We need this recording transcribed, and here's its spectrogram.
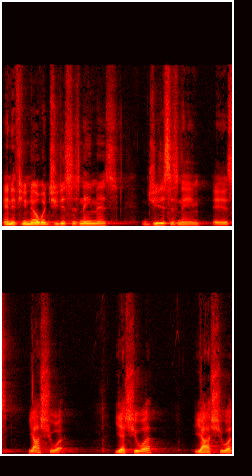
And if you know what Jesus' name is, Jesus' name is Yeshua. Yeshua Yahshua,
